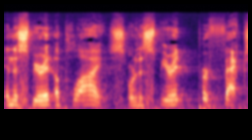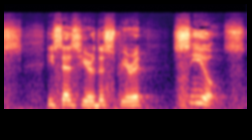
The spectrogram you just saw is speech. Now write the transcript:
and the Spirit applies, or the Spirit perfects. He says here, the Spirit seals.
